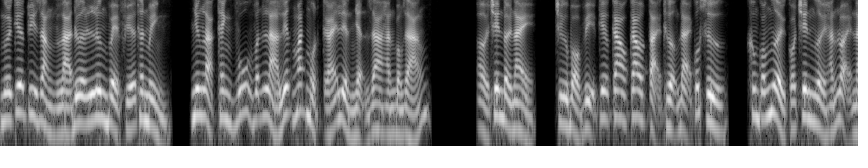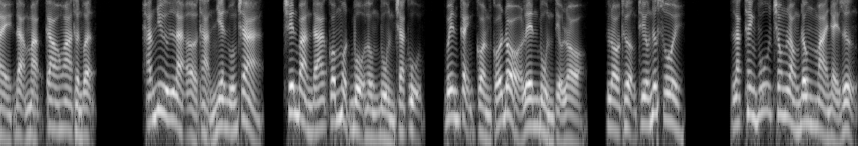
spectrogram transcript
người kia tuy rằng là đưa lưng về phía thân mình, nhưng lạc thanh vũ vẫn là liếc mắt một cái liền nhận ra hắn bóng dáng. Ở trên đời này, trừ bỏ vị kia cao cao tại thượng đại quốc sư, không có người có trên người hắn loại này đạm mạc cao hoa thần vận. Hắn như là ở thản nhiên uống trà, trên bàn đá có một bộ hồng bùn trà cụ, bên cạnh còn có đỏ lên bùn tiểu lò, lò thượng thiêu nước sôi. Lạc thanh vũ trong lòng đông mà nhảy dựng,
